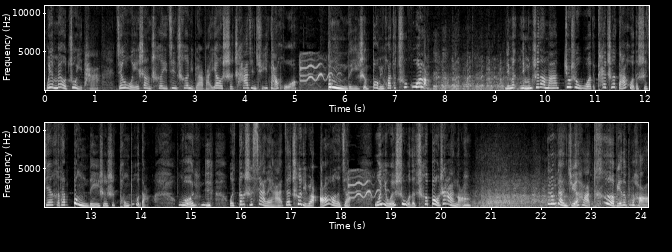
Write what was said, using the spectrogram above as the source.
我也没有注意他，结果我一上车一进车里边，把钥匙插进去一打火。嘣的一声，爆米花它出锅了。你们你们知道吗？就是我开车打火的时间和它嘣的一声是同步的。我你我当时吓得呀，在车里边嗷嗷的叫，我以为是我的车爆炸呢。那种感觉哈，特别的不好，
